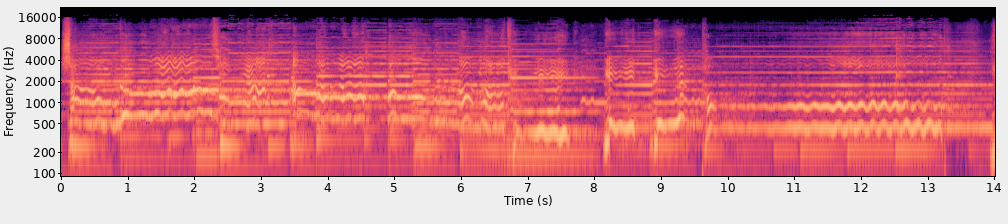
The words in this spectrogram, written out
上我下曲源头，玉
